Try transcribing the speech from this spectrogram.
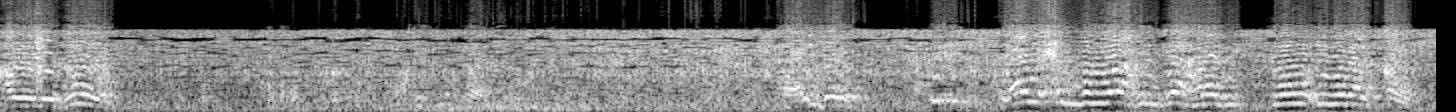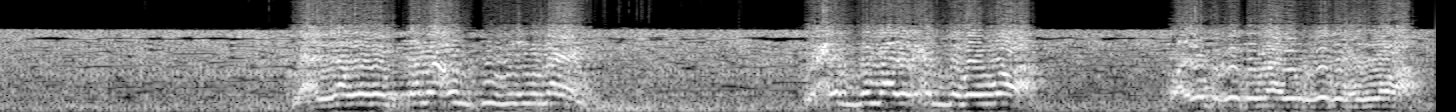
قول زور. فإذا لا يحب الله الجهر بالسوء من القول لأنه مجتمع فيه إيمان يحب ما يحبه الله ويبغض ما يبغضه الله.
